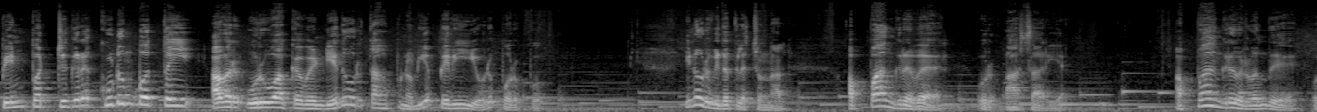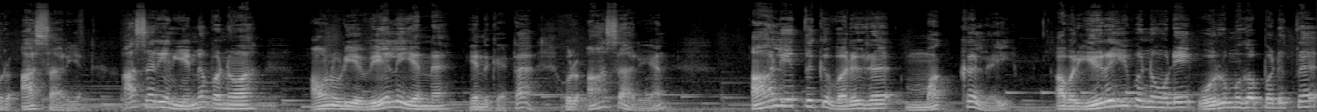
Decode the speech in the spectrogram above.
பின்பற்றுகிற குடும்பத்தை அவர் உருவாக்க வேண்டியது ஒரு தகப்பனுடைய பெரிய ஒரு பொறுப்பு. இன்னொரு விதத்தில் சொன்னால் அப்பாங்கிறவர் ஒரு ஆசாரியன். அப்பாங்கிறவர் வந்து ஒரு ஆசாரியன். ஆசாரியன் என்ன பண்ணுவான்? அவனுடைய வேலை என்ன? என்று கேட்டால் ஒரு ஆசாரியன் ஆலயத்துக்கு வருகிற மக்களை அவர் இறைவனோடே ஒருமுகப்படுத்த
